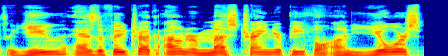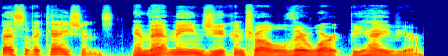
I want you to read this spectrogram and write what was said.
So you, as the food truck owner, must train your people on your specifications. And that means you control their work behavior.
